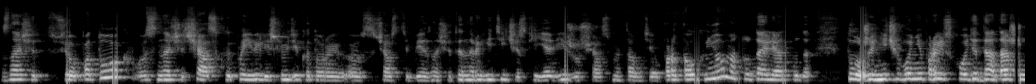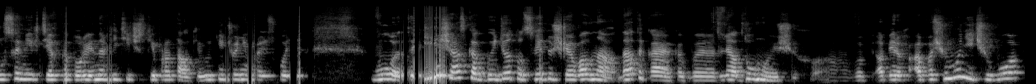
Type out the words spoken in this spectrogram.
значит, все, поток, значит, сейчас появились люди, которые э, сейчас тебе, значит, энергетически, я вижу, сейчас мы там тебя протолкнем оттуда или оттуда, тоже ничего не происходит, да, даже у самих тех, которые энергетически проталкивают, ничего не происходит. Вот, и сейчас как бы идет вот следующая волна, да, такая как бы для думающих, э, во-первых, а почему ничего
